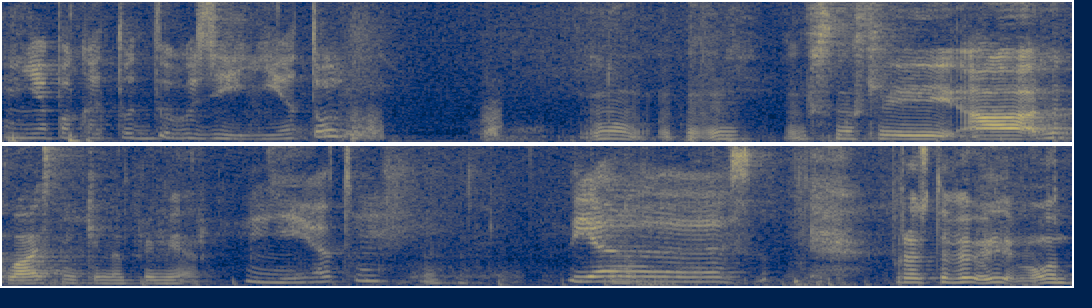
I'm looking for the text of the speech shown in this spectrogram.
У меня пока тут друзей нету. Ну, в смысле, а одноклассники, например? Нету. Я Просто в- он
